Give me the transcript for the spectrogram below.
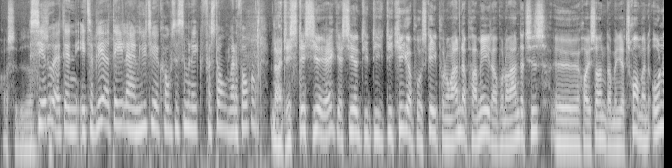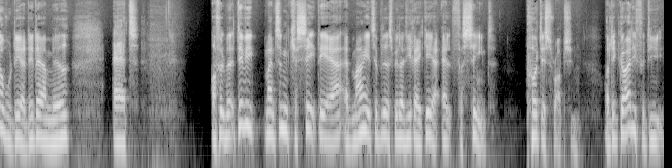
og så videre. Siger du, at den etablerede del af analytikerkorpset simpelthen ikke forstår, hvad der foregår? Nej, det, det siger jeg ikke. Jeg siger, at de, de, de kigger på, ske på nogle andre parametre og på nogle andre tidshorisonter, øh, men jeg tror, man undervurderer det der med, at og med. Det vi, man sådan kan se, det er, at mange etablerede spillere, de reagerer alt for sent på disruption. Og det gør de, fordi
